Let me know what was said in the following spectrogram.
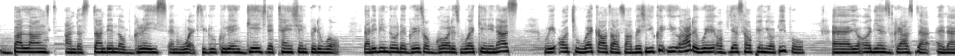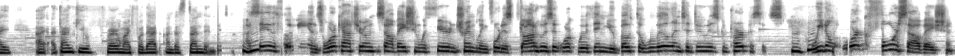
balanced understanding of grace and works. You could, could engage the tension pretty well. That even though the grace of God is working in us, we ought to work out our salvation. You could you had a way of just helping your people, uh, your audience grasp that, and I, I, I thank you very much for that understanding. I say to the Philippians, work out your own salvation with fear and trembling, for it is God who is at work within you, both to will and to do his good purposes. Mhm. We don't work for salvation,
